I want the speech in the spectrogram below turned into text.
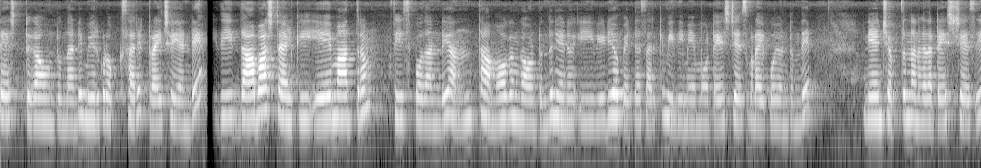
టేస్ట్గా ఉంటుందండి. మీరు కూడా ఒకసారి ట్రై చేయండి. ఇది దాబా స్టైల్కి ఏ మాత్రం తీసిపోదండి. అంత అమోఘంగా ఉంటుంది. నేను ఈ వీడియో పెట్టేసరికి మీది మేము టేస్ట్ చేసి కూడా అయిపోయి ఉంటుంది. నేను చెప్తున్నాను కదా టేస్ట్ చేసి.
